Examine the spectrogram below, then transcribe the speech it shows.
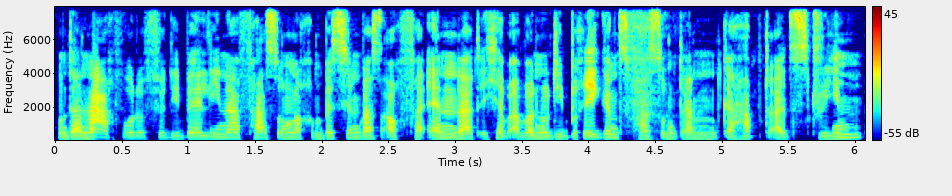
Und danach wurde für die Berliner Fassung noch ein bisschen was auch verändert. Ich habe aber nur die Bregenz-Fassung dann gehabt als Stream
